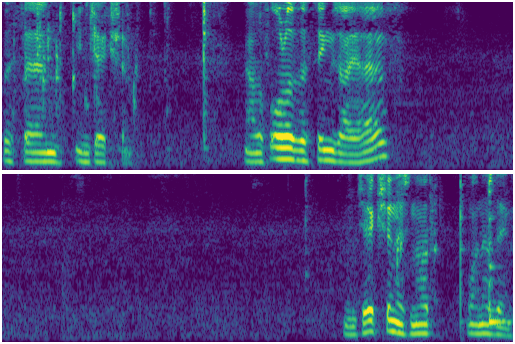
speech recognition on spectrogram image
with an injection. Now of all of the things I have injection is not one of them.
